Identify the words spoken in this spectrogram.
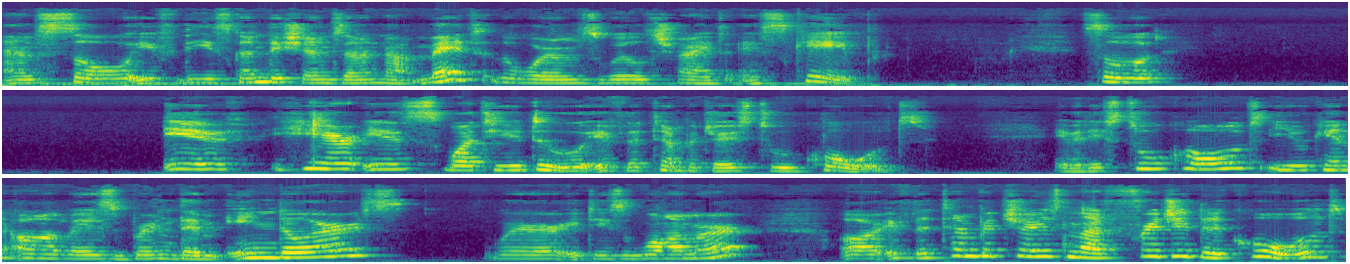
And so if these conditions are not met, the worms will try to escape. So if here is what you do if the temperature is too cold. If it is too cold, you can always bring them indoors where it is warmer. Or if the temperature is not frigidly cold,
